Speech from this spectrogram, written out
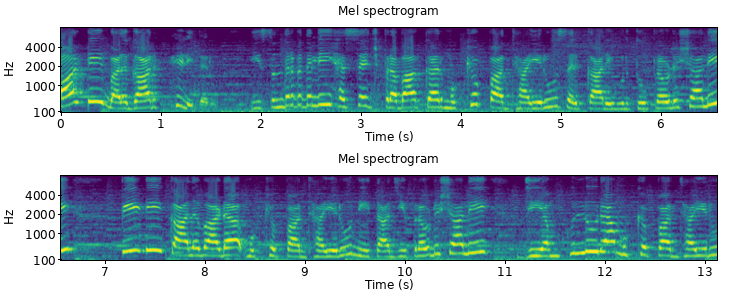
ಆರ್ ಟಿ ಬಳಗಾರ್ ಹೇಳಿದರು. ಈ ಸಂದರ್ಭದಲ್ಲಿ ಎಸ್ಎಚ್ ಪ್ರಭಾಕರ್ ಮುಖ್ಯೋಪಾಧ್ಯಾಯರು ಸರ್ಕಾರಿ ಉರ್ದು ಪ್ರೌಢಶಾಲೆ, ಪಿಡಿ ಕಾಲವಾಡ ಮುಖ್ಯೋಪಾಧ್ಯಾಯರು ನೇತಾಜಿ ಪ್ರೌಢಶಾಲೆ, ಜಿಎಂ ಹುಲ್ಲೂರ ಮುಖ್ಯೋಪಾಧ್ಯಾಯರು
